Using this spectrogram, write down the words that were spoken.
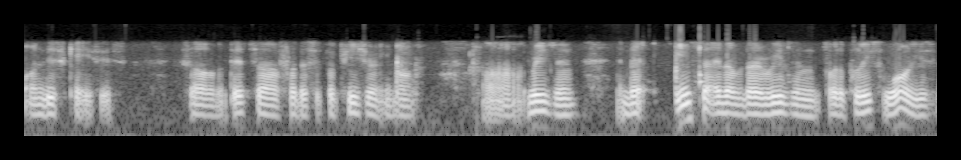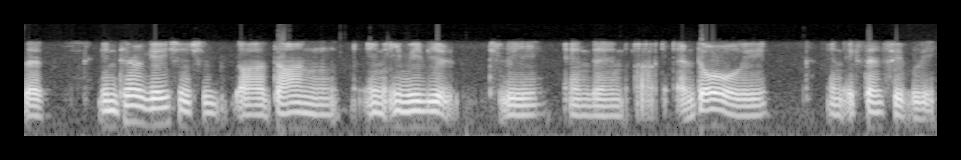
on these cases. So that's uh, for the superficial, you know, uh, reason. And the inside of the reason for the police war is that interrogation should uh, done in immediately and then uh, and thoroughly and extensively.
